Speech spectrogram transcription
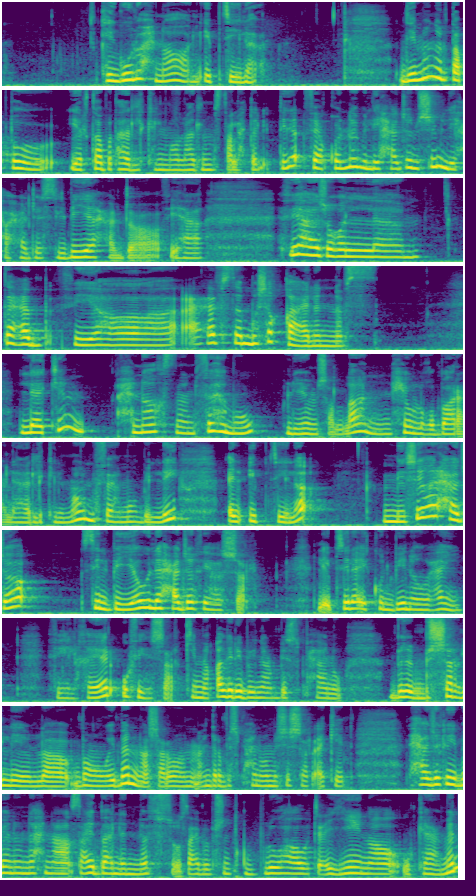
كي نقولوا إحنا الإبتلاء. ديما نرتبطوا يرتبط هذه الكلمة ولا هذا المصطلح تاع الإبتلاء في عقولنا بلي حاجة مش مليحة حاجة سلبية حاجة فيها فيها شغل تعب فيها عفسة مشقة على النفس. لكن إحنا خصنا نفهموا اليوم إن شاء الله نحيو الغبار على هذه الكلمة ونفهموا باللي الإبتلاء ماشي غير حاجة سلبية ولا حاجة فيها الشر. الإبتلاء يكون بنوعين فيه الخير وفيه الشر. كما قال ربنا ربي سبحانه بالشر اللي ولا بون يبان شر عند ربي سبحانه ماشي الشر أكيد. الحاجات اللي يبانوا لنا إحنا صعيبة على النفس وصعيبة باش نتقبلوها وتعيينا وكامل.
